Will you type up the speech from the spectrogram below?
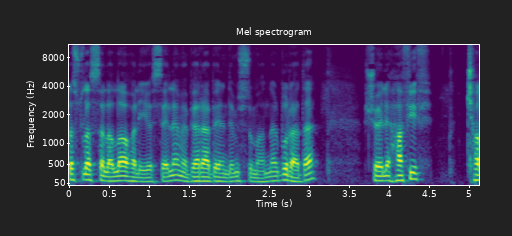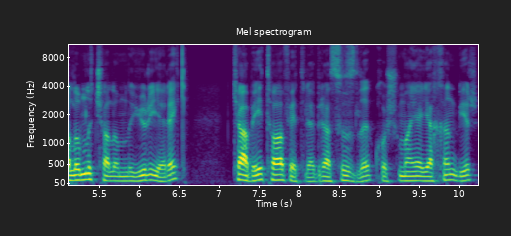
Resulullah sallallahu aleyhi ve sellem ve beraberinde Müslümanlar burada şöyle hafif çalımlı çalımlı yürüyerek Kabe'yi tavaf ettiler. Biraz hızlı, koşmaya yakın bir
